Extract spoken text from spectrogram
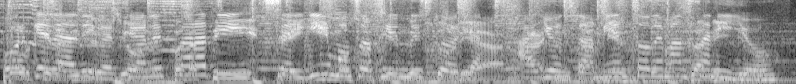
Porque, la, diversión, es para ti, seguimos haciendo historia. Ayuntamiento de Manzanillo.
